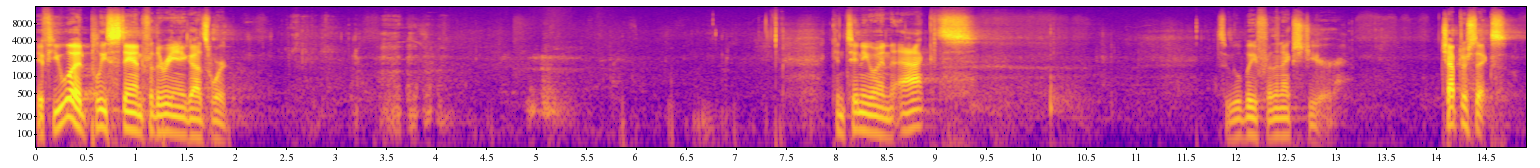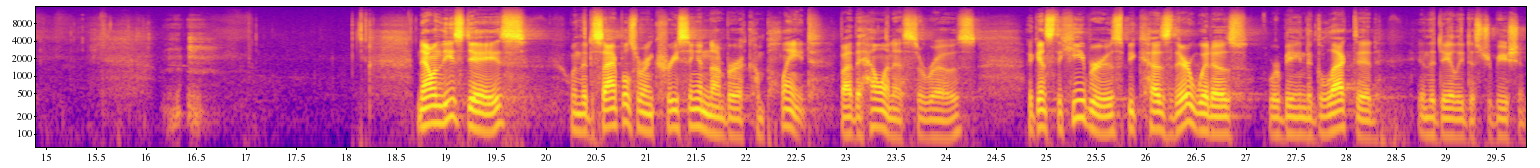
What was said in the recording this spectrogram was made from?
If you would, please stand for the reading of God's word. Continue in Acts, so we will be for the next year. Chapter 6. Now, in these days, when the disciples were increasing in number, a complaint by the Hellenists arose against the Hebrews because their widows were being neglected in the daily distribution.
